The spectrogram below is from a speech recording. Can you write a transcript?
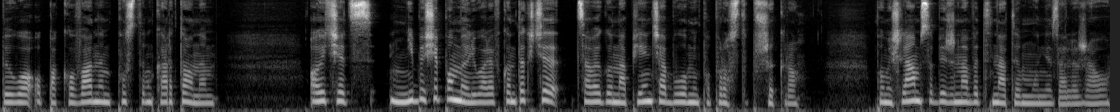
było opakowanym pustym kartonem. Ojciec niby się pomylił, ale w kontekście całego napięcia było mi po prostu przykro. Pomyślałam sobie, że nawet na tym mu nie zależało.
